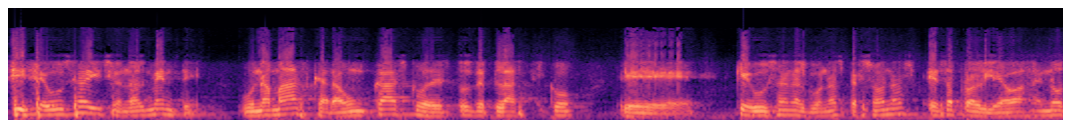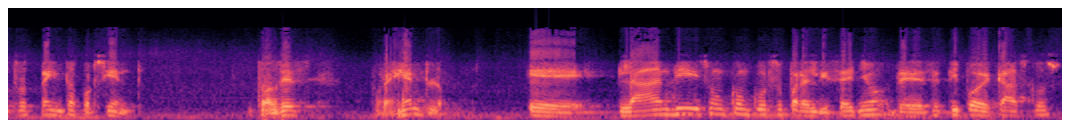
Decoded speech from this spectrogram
Si se usa adicionalmente una máscara, un casco de estos de plástico eh, que usan algunas personas, esa probabilidad baja en otro 30%. Entonces, por ejemplo, eh, la Andy hizo un concurso para el diseño de ese tipo de cascos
